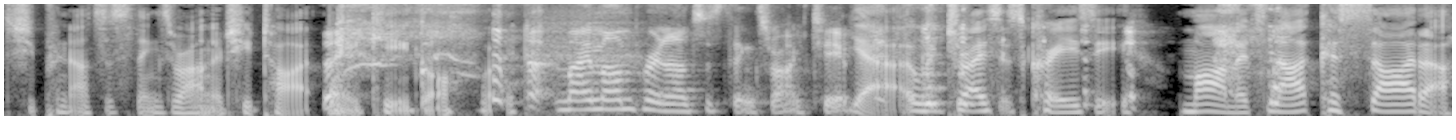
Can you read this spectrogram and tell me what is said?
she pronounces things wrong and she taught me Kegel. My mom pronounces things wrong too. yeah, it drives us crazy. Mom, it's not casada.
